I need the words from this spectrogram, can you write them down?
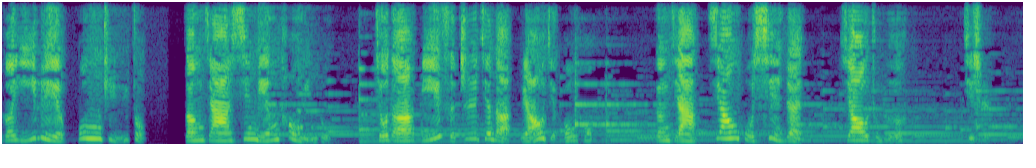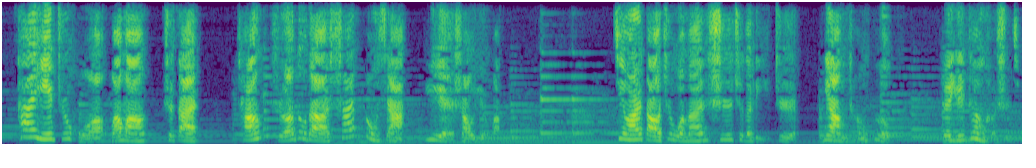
和疑虑公之于众，增加心灵透明度，求得彼此之间的了解沟通，增加相互信任，消除隔阂。其实。猜疑之火，往往是在长舌头的煽动下越烧越旺，进而导致我们失去了理智，酿成恶果。对于任何事情，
